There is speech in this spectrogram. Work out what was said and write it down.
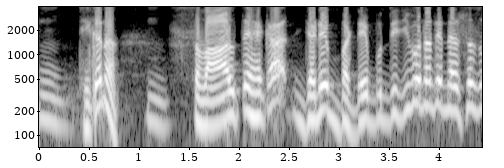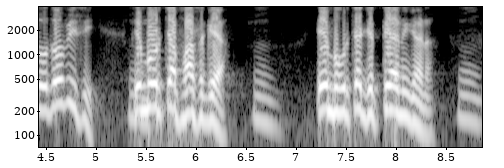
ਹੂੰ। ਠੀਕ ਹੈ ਨਾ? ਸਵਾਲ ਤੇ ਹੈਗਾ ਜਿਹੜੇ ਵੱਡੇ ਬੁੱਧੀਜੀਵੀ ਉਹਨਾਂ ਦੇ ਨੈਲਸਸ ਉਦੋਂ ਵੀ ਸੀ ਇਹ ਮੋਰਚਾ ਫਸ ਗਿਆ। ਹੂੰ। ਇਹ ਮੋਰਚਾ ਜਿੱਤਿਆ ਨਹੀਂ ਜਾਣਾ। ਹੂੰ।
